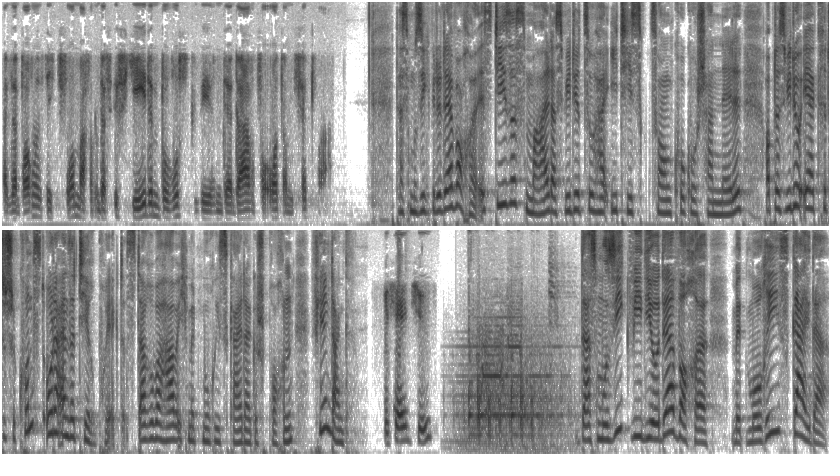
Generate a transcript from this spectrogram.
Also da brauchen wir uns nichts vormachen. Und das ist jedem bewusst gewesen, der da vor Ort am Set war. Das Musikvideo der Woche ist dieses Mal das Video zu Haitis Song Coco Chanel. Ob das Video eher kritische Kunst oder ein Satireprojekt ist, darüber habe ich mit Maurice Geider gesprochen. Vielen Dank. Bis dahin, tschüss. Das Musikvideo der Woche mit Maurice Geider.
